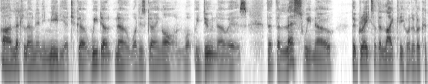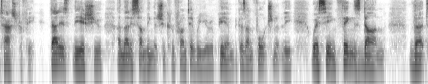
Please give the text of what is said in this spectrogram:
uh, let alone any media to go. We don't know what is going on. What we do know is that the less we know, the greater the likelihood of a catastrophe. That is the issue, and that is something that should confront every European because unfortunately we're seeing things done that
